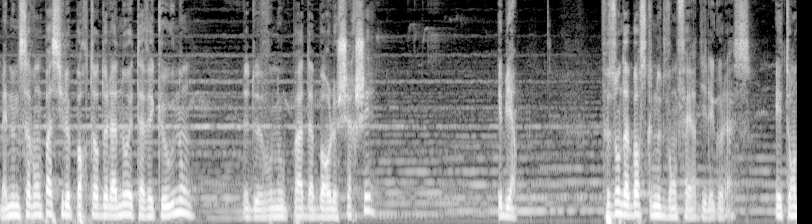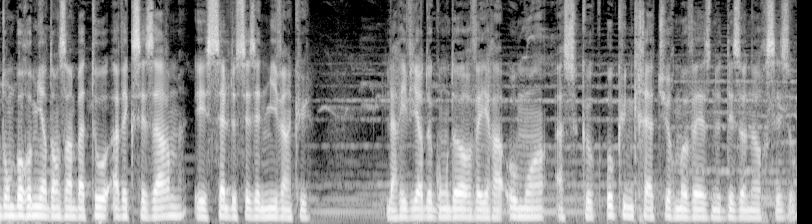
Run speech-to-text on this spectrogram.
Mais nous ne savons pas si le porteur de l'anneau est avec eux ou non. Ne devons-nous pas d'abord le chercher? Eh bien, faisons d'abord ce que nous devons faire, dit Legolas. Étendons Boromir dans un bateau avec ses armes et celles de ses ennemis vaincus. La rivière de Gondor veillera au moins à ce qu'aucune créature mauvaise ne déshonore ses eaux.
